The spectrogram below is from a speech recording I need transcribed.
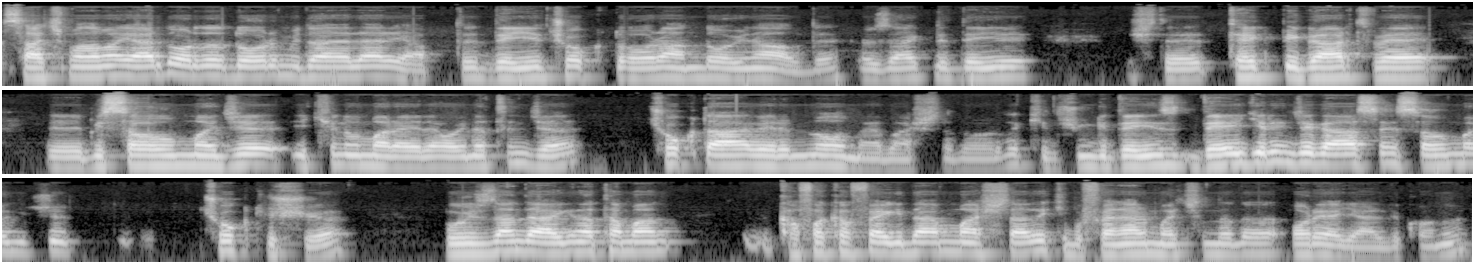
saçmalama yerde orada da doğru müdahaleler yaptı. Deyi çok doğru anda oyuna aldı. Özellikle Deyi işte tek bir guard ve e, bir savunmacı iki numarayla oynatınca çok daha verimli olmaya başladı orada ki. Çünkü D'ye girince Galatasaray'ın savunma gücü çok düşüyor. Bu yüzden de Ergin Ataman kafa kafaya giden maçlarda ki bu Fener maçında da oraya geldi konu.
